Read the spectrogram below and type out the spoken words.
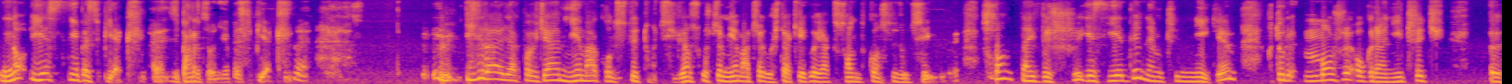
no jest niebezpieczne, jest bardzo niebezpieczne. Izrael, jak powiedziałem, nie ma konstytucji, w związku z czym nie ma czegoś takiego jak sąd konstytucyjny. Sąd Najwyższy jest jedynym czynnikiem, który może ograniczyć e,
